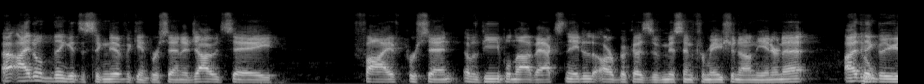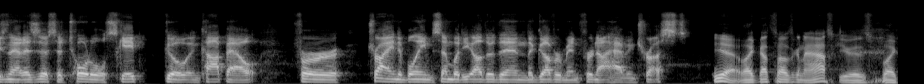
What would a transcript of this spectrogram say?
I don't think it's a significant percentage. I would say 5% of the people not vaccinated are because of misinformation on the internet. I think they're using that as just a total scapegoat and cop out for trying to blame somebody other than the government for not having trust. Yeah, like that's what I was going to ask you is like,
